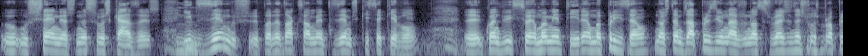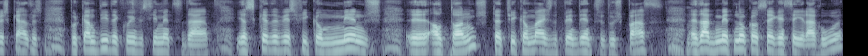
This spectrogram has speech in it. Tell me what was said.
os séniores nas suas casas e dizemos, paradoxalmente, dizemos que isso aqui é bom, eh, quando isso é uma mentira, é uma prisão, nós estamos a aprisionar os nossos velhos nas suas próprias casas, porque à medida que o envelhecimento se dá, eles cada vez ficam menos uh, autónomos, portanto ficam mais dependentes do espaço, a dado momento não conseguem sair à rua,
